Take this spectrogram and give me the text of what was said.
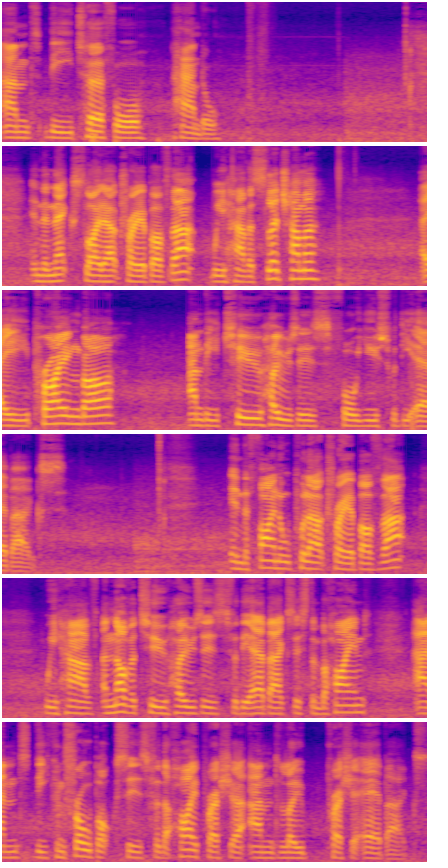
And the Tirfor handle. In the next slide out tray above that, we have a sledgehammer, a prying bar, and the two hoses for use with the airbags. In the final pull-out tray above that, we have another two hoses for the airbag system behind and the control boxes for the high pressure and low pressure airbags.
